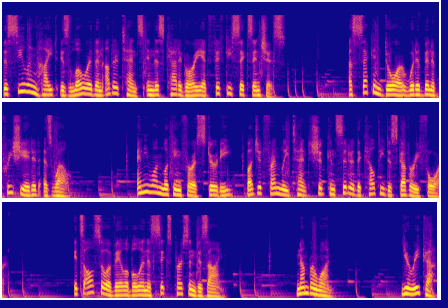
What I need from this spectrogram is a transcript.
The ceiling height is lower than other tents in this category at 56 inches. A second door would have been appreciated as well. Anyone looking for a sturdy, budget-friendly tent should consider the Kelty Discovery 4. It's also available in a 6-person design. Number 1. Eureka!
